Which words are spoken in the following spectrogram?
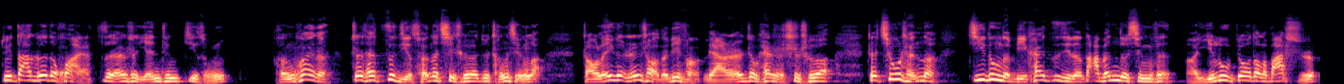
对大哥的话呀，自然是言听计从。很快呢，这台自己存的汽车就成型了。找了一个人少的地方，俩人就开始试车。这秋晨呢，激动的比开自己的大奔都兴奋啊！一路飙到了八十，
